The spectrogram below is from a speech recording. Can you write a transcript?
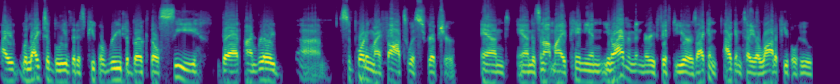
I would like to believe that as people read the book, they'll see that I'm really um, supporting my thoughts with Scripture. And and it's not my opinion. You know, I haven't been married 50 years. I can I can tell you a lot of people who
